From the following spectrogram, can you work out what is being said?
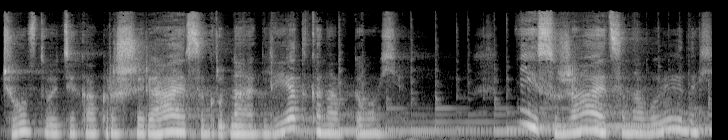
чувствуете, как расширяется грудная клетка на вдохе и сужается на выдохе.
